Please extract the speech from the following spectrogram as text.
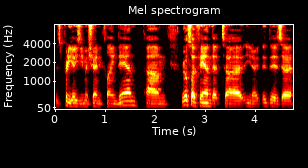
It's a pretty easy machine to clean down. Um, we also found that uh, you know there's a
